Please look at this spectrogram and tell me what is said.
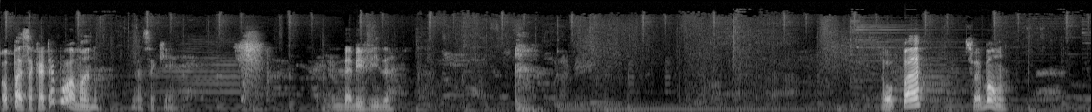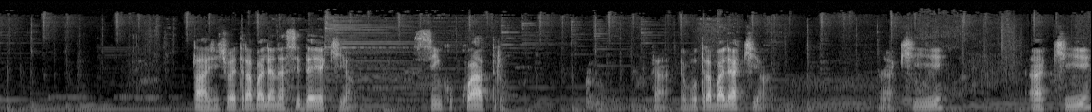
Opa, essa carta é boa, mano. Essa aqui. Bebe vida. Opa! Isso é bom. Tá, a gente vai trabalhar nessa ideia aqui, ó. 5, 4. Tá, eu vou trabalhar aqui, ó. Aqui. Aqui.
